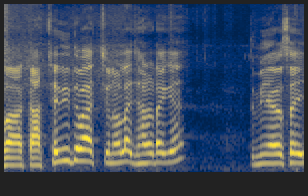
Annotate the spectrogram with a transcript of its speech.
বা কাছে দিতে পারছ না ঝাড়াটাকে তুমি সেই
